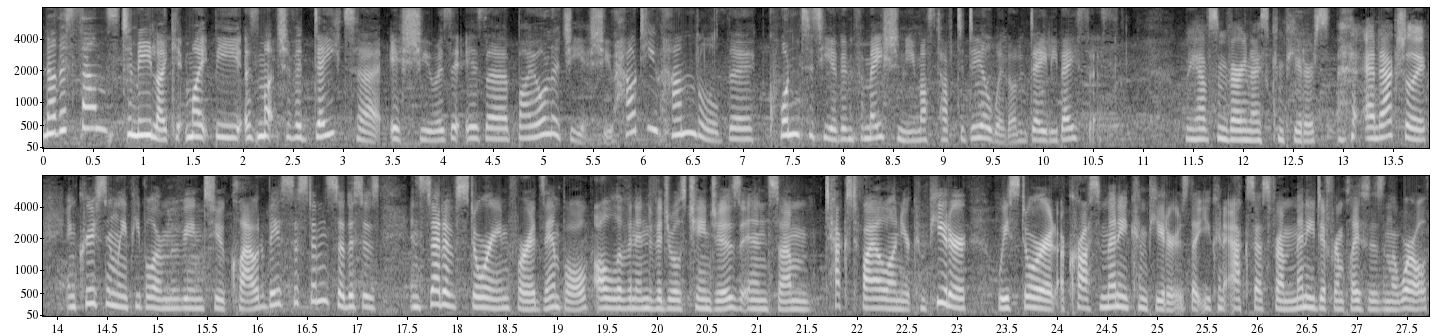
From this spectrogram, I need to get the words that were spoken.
Now, this sounds to me like it might be as much of a data issue as it is a biology issue. How do you handle the quantity of information you must have to deal with on a daily basis? We have some very nice computers. and actually, increasingly, people are moving to cloud based systems. So, this is instead of storing, for example, all of an individual's changes in some text file on your computer, we store it across many computers that you can access from many different places in the world.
